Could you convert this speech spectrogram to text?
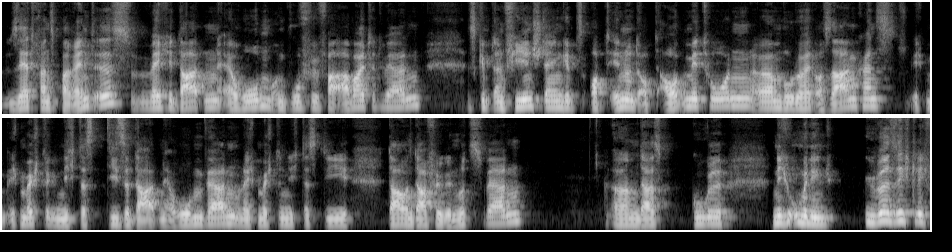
sehr transparent ist, welche Daten erhoben und wofür verarbeitet werden. Es gibt an vielen Stellen gibt's Opt-in und Opt-out-Methoden, ähm, wo du halt auch sagen kannst, ich, ich möchte nicht, dass diese Daten erhoben werden oder ich möchte nicht, dass die da und dafür genutzt werden. Ähm, da ist Google nicht unbedingt übersichtlich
